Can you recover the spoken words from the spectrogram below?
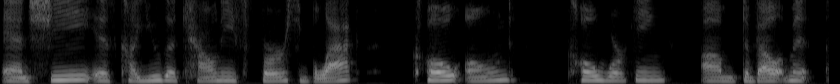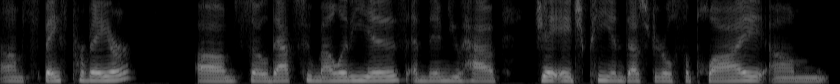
and she is Cayuga County's first Black co-owned co-working um, development um, space purveyor. Um, so that's who Melody is. And then you have JHP Industrial Supply. Um,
